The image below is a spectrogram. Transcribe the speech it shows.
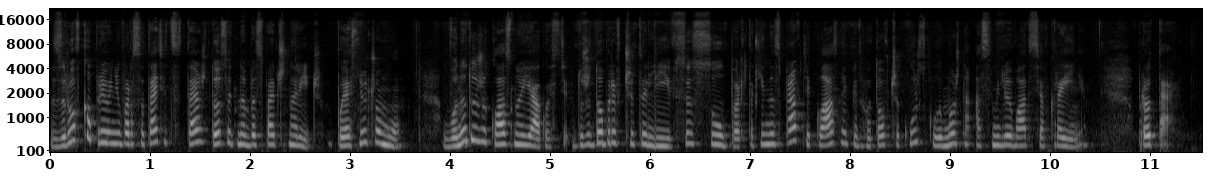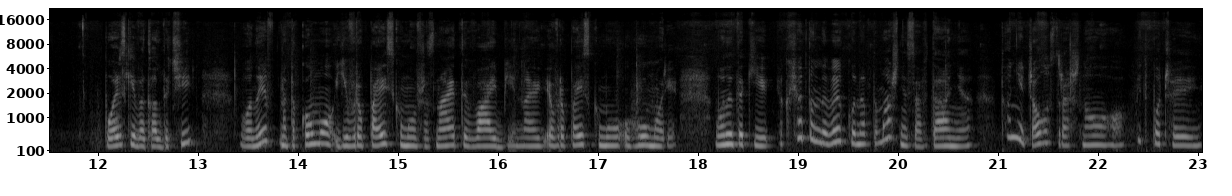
Зрувка при університеті це теж досить небезпечна річ. Поясню чому. Вони дуже класної якості, дуже добрі вчителі, все супер. Такий насправді класний підготовчий курс, коли можна асимілюватися в країні. Проте польські викладачі вони на такому європейському, вже знаєте, вайбі, на європейському гуморі. Вони такі: якщо ти не виконав домашнє завдання, то нічого страшного, відпочинь.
